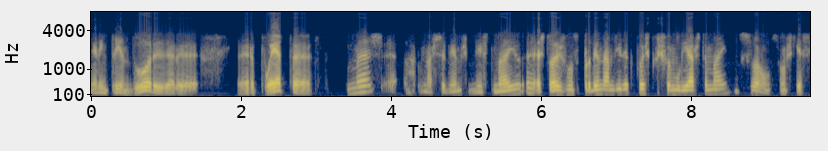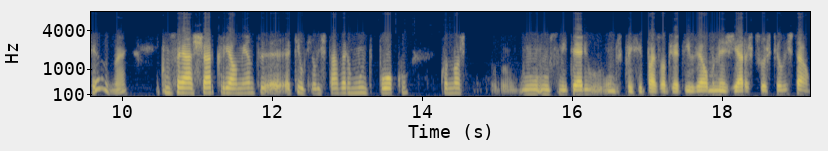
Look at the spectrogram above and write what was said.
era empreendedor, era, era poeta. Mas eh, nós sabemos que neste meio as histórias vão se perdendo à medida que depois que os familiares também se vão, se vão esquecendo, não é? E comecei a achar que realmente eh, aquilo que ali estava era muito pouco quando nós, num cemitério, um dos principais objetivos é homenagear as pessoas que ali estão.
